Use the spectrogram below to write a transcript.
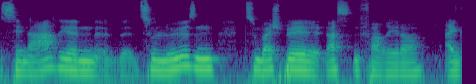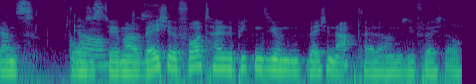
Szenarien äh, zu lösen. Zum Beispiel Lastenfahrräder. Ein ganz großes genau, Thema. Welche Vorteile bieten sie und welche Nachteile haben sie vielleicht auch?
